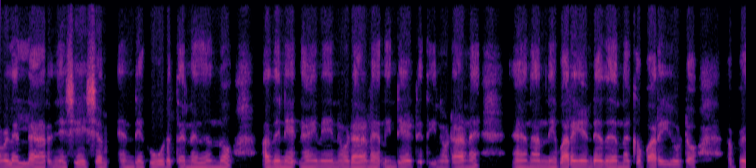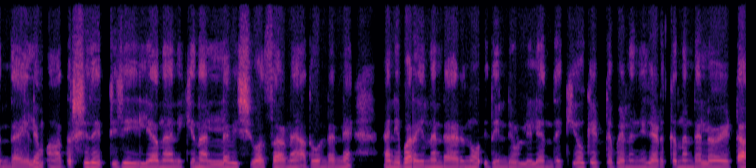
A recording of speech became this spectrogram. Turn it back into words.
അവളെല്ലാം അറിഞ്ഞ ശേഷം എന്റെ കൂടെ തന്നെ നിന്നു. അതിന് നയനയോടാണ് നിന്റെ ഏട്ടത്തിനോടാണ് നന്ദി പറയേണ്ടത് എന്നൊക്കെ പറയൂ കേട്ടോ അപ്പോൾ എന്തായാലും ആദർശ് തെറ്റ് ചെയ്യില്ല എന്ന് എനിക്ക് നല്ല വിശ്വാസമാണ്. അതുകൊണ്ട് തന്നെ അനി പറയുന്നുണ്ടായിരുന്നു ഇതിന്റെ ഉള്ളിൽ എന്തൊക്കെയോ കെട്ട് പിണഞ്ഞ് കിടക്കുന്നുണ്ടല്ലോ ഏട്ടാ.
